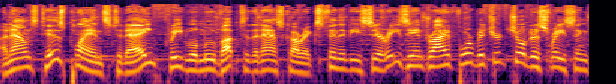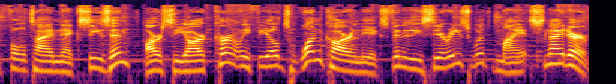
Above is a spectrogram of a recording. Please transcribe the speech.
announced his plans today. Creed will move up to the NASCAR Xfinity Series and drive for Richard Childress Racing full time next season. RCR currently fields one car in the Xfinity Series with Myatt Snider.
